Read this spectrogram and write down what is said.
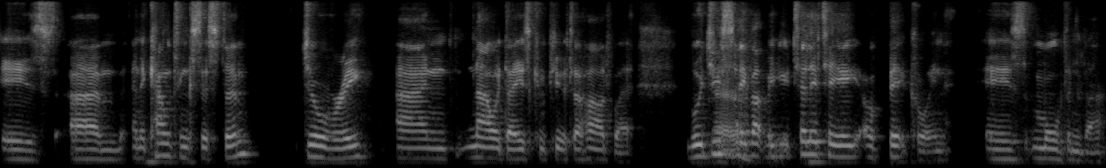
is um, an accounting system, jewelry, and nowadays computer hardware. Would you uh, say that the utility of Bitcoin is more than that?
